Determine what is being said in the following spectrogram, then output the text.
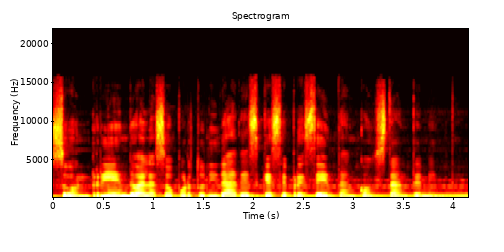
sonriendo a las oportunidades que se presentan constantemente.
